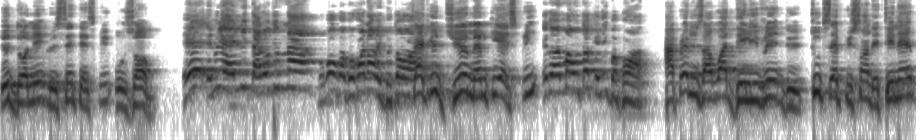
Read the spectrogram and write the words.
de donner le Saint-Esprit aux hommes. C'est-à-dire que Dieu même qui est esprit, après nous avoir délivrés de toutes ces puissances des ténèbres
